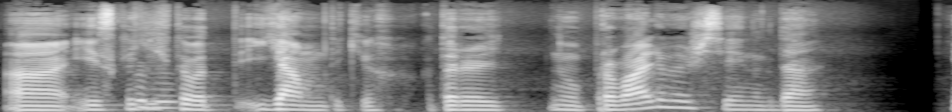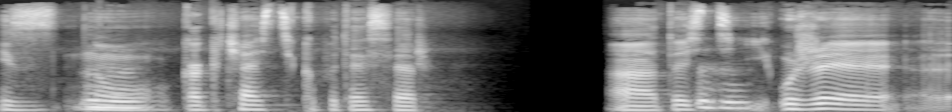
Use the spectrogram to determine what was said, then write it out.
а, из каких-то mm-hmm. вот ям таких, которые, ну, проваливаешься иногда, из, ну, mm-hmm. как часть КПТСР. А, то есть mm-hmm. уже, э,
